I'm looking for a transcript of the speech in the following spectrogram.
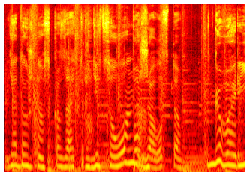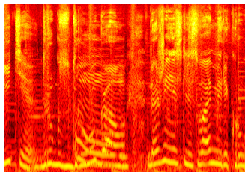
я должна сказать традиционно. Пожалуйста. Говорите друг с другом, даже если с вами рекрутер.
